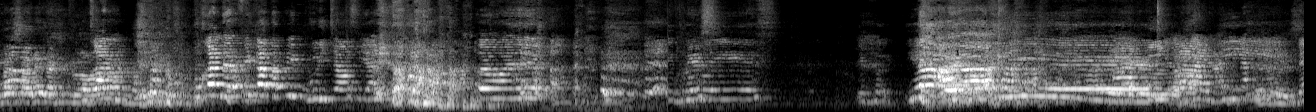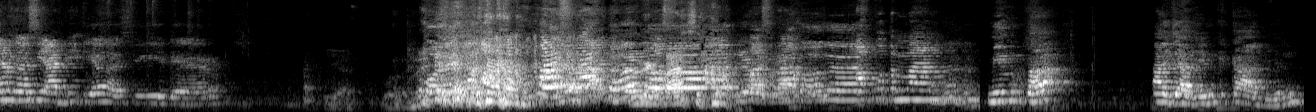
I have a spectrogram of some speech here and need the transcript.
inversanya kasih dua Bukan, orang. bukan dari Vika, tapi bully Chelsea aja. Temanya ya. Iblis. Ibnu. Ya, Adi, Adi. Der nggak sih Adi? Iya nggak sih Der? Iya, boleh. Boleh. Pasrah banget. Pasrah. Pasrah banget. Aku tenang. Minta ajarin ke Kak Adin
